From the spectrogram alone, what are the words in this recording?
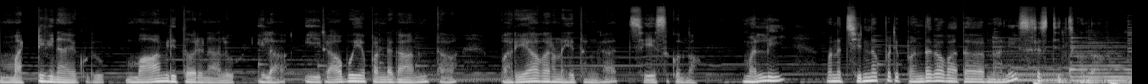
మట్టి వినాయకుడు మామిడి తోరణాలు ఇలా ఈ రాబోయే పండగ అంతా పర్యావరణహితంగా చేసుకుందాం. మళ్ళీ మన చిన్నప్పటి పండగ వాతావరణాన్ని సృష్టించుకుందాం.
